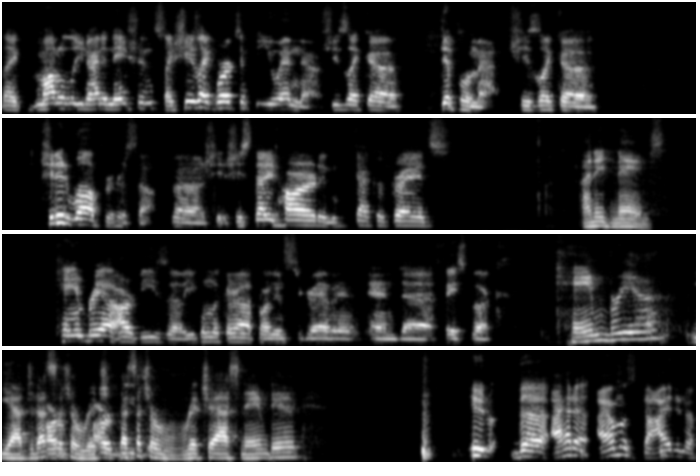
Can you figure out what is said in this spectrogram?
like Model United Nations. Like she's like works at the UN now. She's like a diplomat. She's like a. She did well for herself. Uh, she she studied hard and got good grades. I need names. Cambria Arvizo. You can look her up on Instagram and and uh, Facebook. Cambria? Yeah, dude, that's Ar- such a rich Arvizo. that's such a rich ass name, dude. Dude, the I had a I almost died in a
